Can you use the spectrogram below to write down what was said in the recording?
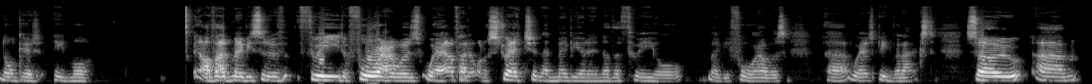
not good. Need more. I've had maybe sort of three to four hours where I've had it on a stretch, and then maybe on another three or maybe four hours uh, where it's been relaxed. So um,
